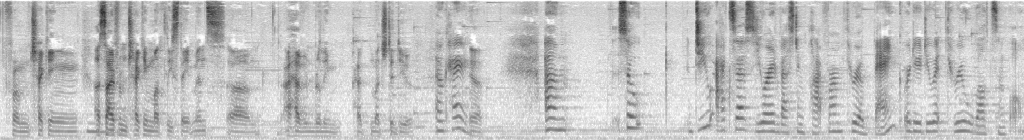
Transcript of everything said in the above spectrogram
from checking. Mm-hmm. Aside from checking monthly statements, um, I haven't really had much to do. Okay. Yeah. Um, so, do you access your investing platform through a bank, or do you do it through Wealthsimple?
